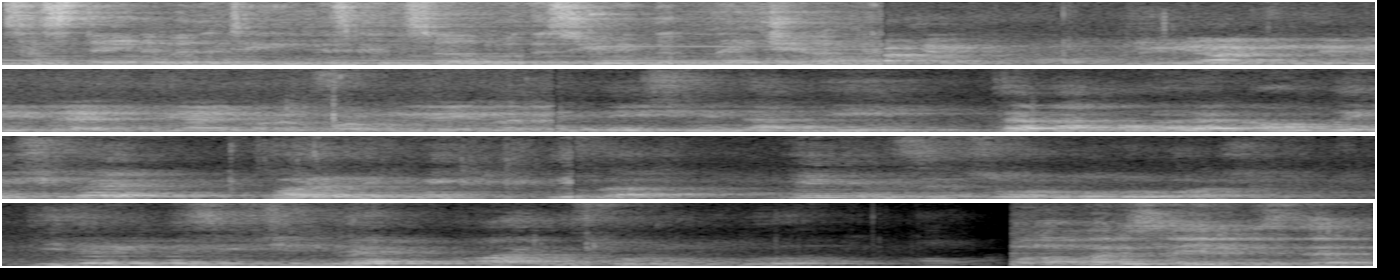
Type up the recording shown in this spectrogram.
Sustainability is concerned with assuming that nature dünya gündemiyle, Dünya Ekonomik Forumu'nun yayınları değişiminden değil, temel olarak anlayış ve paradigmik yıllar hepimizin sorumluluğu var. Giderilmesi için de aynı sorumluluğu almak olan Manisa ilimizde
